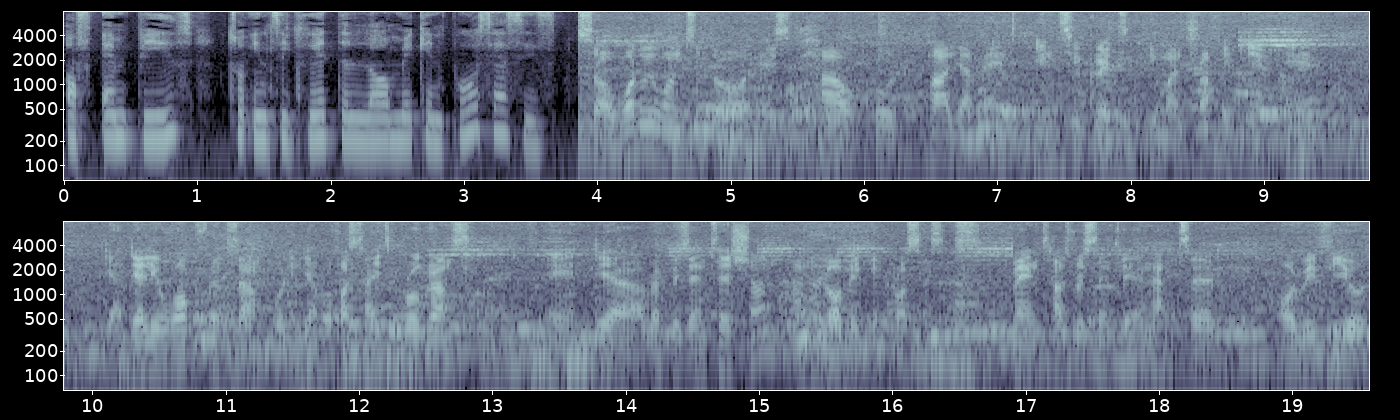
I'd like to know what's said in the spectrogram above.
of MPs to integrate the lawmaking processes. So what we want to do is how could parliament integrate human trafficking in their daily work, for example, in their oversight programs, in their representation and lawmaking processes. Parliament has recently enacted or reviewed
